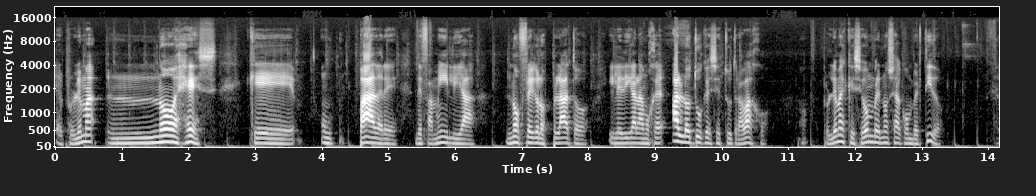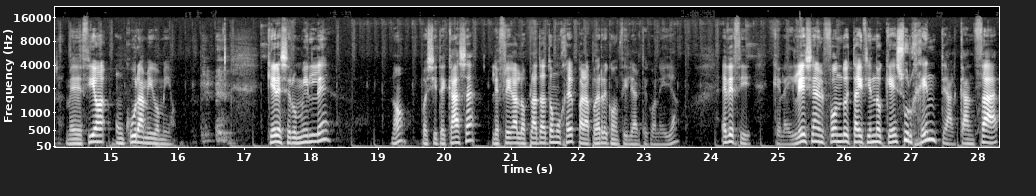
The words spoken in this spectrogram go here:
el problema no es que un padre de familia no fregue los platos y le diga a la mujer, hazlo tú que ese es tu trabajo. ¿no? El problema es que ese hombre no se ha convertido. Me decía un cura amigo mío, ¿quieres ser humilde? ¿No? Pues si te casas, le friegas los platos a tu mujer para poder reconciliarte con ella. Es decir, que la iglesia en el fondo está diciendo que es urgente alcanzar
